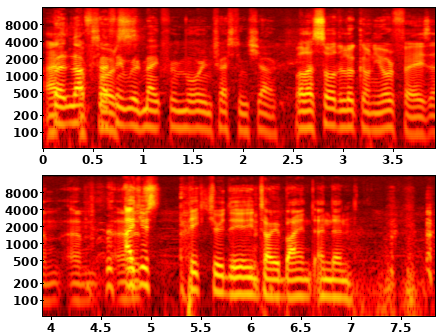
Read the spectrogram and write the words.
I, But of Lux, I think, would make for a more interesting show. Well, I saw the look on your face, and and, and I just picture the entire band and then But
